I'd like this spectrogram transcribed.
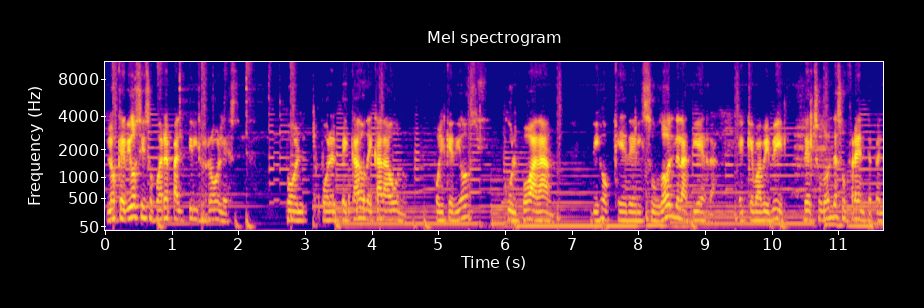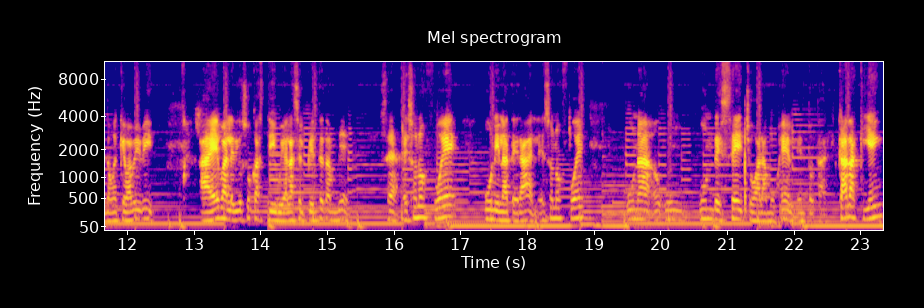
Lo que Dios hizo fue repartir roles por, por el pecado de cada uno. Porque Dios culpó a Adán. Dijo que del sudor de la tierra el que va a vivir, del sudor de su frente, perdón, el que va a vivir. A Eva le dio su castigo y a la serpiente también. O sea, eso no fue unilateral, eso no fue una, un, un desecho a la mujer en total. Cada quien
